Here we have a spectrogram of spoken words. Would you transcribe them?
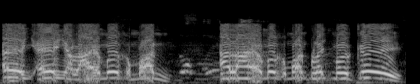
anh anh lại mơ của mình ល់ឲ្យដឹងឯងមិនចោលចេះមកទេទៅមកហើយទីគេគេចាស់ទីគេចាស់ហូបបាយណាបាយហើយ3យកស្គៀទី3ឲ្យ10អូយអេងអេងអេងអេងអេងអេងអាឡែមើលខមមិនអាឡែមើលខមមិនផ្លេចមើលគេ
